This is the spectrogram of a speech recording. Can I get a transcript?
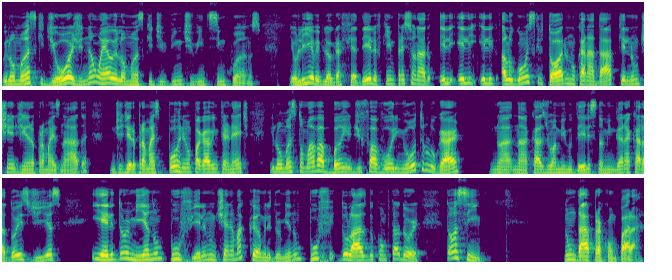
O Elon Musk de hoje não é o Elon Musk de 20, 25 anos. Eu li a bibliografia dele, eu fiquei impressionado. Ele, ele, ele alugou um escritório no Canadá, porque ele não tinha dinheiro para mais nada, não tinha dinheiro para mais porra nenhuma, pagava internet. Elon Musk tomava banho de favor em outro lugar, na, na casa de um amigo dele, se não me engano, a cada dois dias e ele dormia num puff. Ele não tinha nenhuma cama, ele dormia num puff do lado do computador. Então, assim, não dá para comparar.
